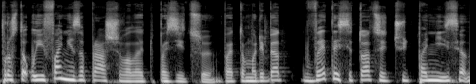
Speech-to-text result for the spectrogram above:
Просто УЕФА не запрашивала эту позицию, поэтому ребят в этой ситуации чуть понизят,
